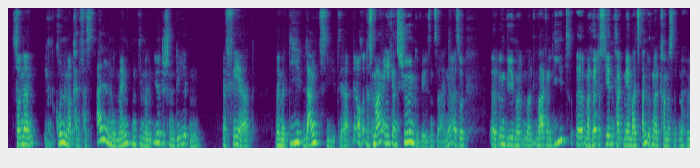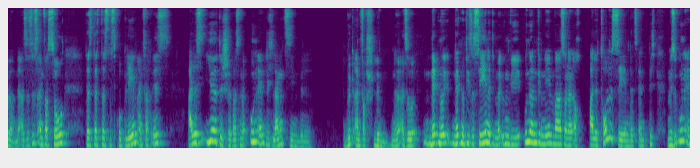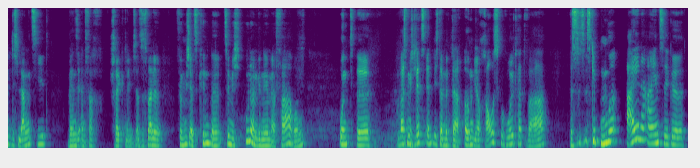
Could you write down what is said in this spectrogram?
sondern im Grunde man kann fast allen Momenten, die man im irdischen Leben erfährt, wenn man die langzieht, ja, auch das mag eigentlich ganz schön gewesen sein. Ne? Also äh, irgendwie, man, man mag ein Lied, äh, man hört es jeden Tag mehrmals an, irgendwann kann man es nicht mehr hören. Ne? Also es ist einfach so, dass, dass, dass das Problem einfach ist, alles Irdische, was man unendlich langziehen will, wird einfach schlimm. Ne? Also nicht nur, nicht nur diese Szene, die mir irgendwie unangenehm war, sondern auch alle tolle Szenen letztendlich, wenn man sie unendlich lang zieht, werden sie einfach schrecklich. Also es war eine, für mich als Kind eine ziemlich unangenehme Erfahrung. Und äh, was mich letztendlich damit da irgendwie auch rausgeholt hat, war, dass es, es gibt nur eine einzige,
